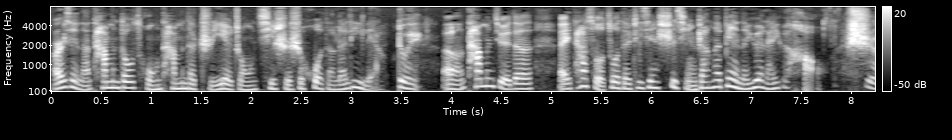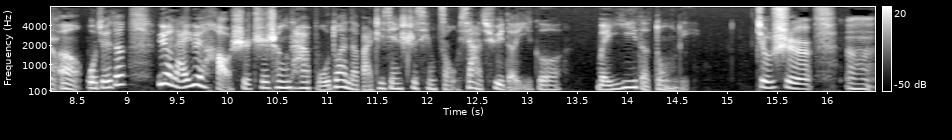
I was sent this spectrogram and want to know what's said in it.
而且呢，他们都从他们的职业中其实是获得了力量。对，呃，他们觉得，哎，他所做的这件事情让他变得越来越好。是，嗯，我觉得越来越好是支撑他不断的把这件事情走下去的一个唯一的动力。就是嗯，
